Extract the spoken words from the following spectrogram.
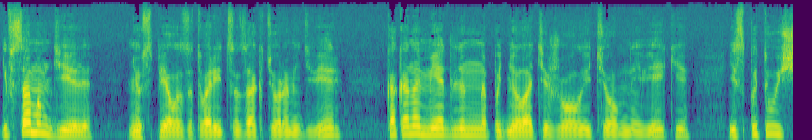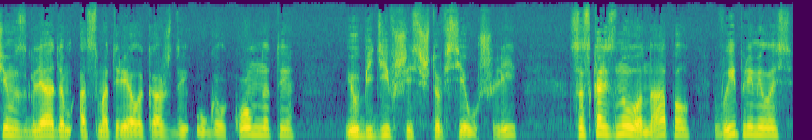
И в самом деле не успела затвориться за актерами дверь, как она медленно подняла тяжелые темные веки, испытующим взглядом осмотрела каждый угол комнаты и, убедившись, что все ушли, соскользнула на пол, выпрямилась,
